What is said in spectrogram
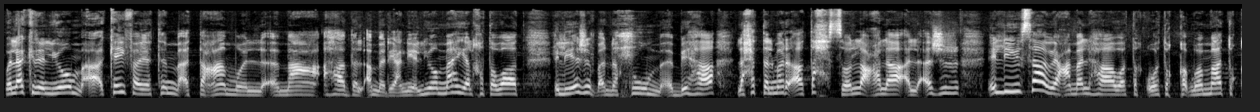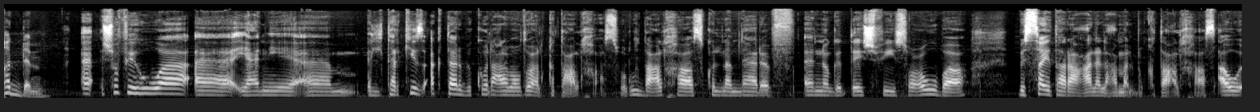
ولكن اليوم كيف يتم التعامل مع هذا الأمر؟ يعني اليوم ما هي الخطوات اللي يجب أن نقوم بها لحتى المرأة تحصل على الأجر اللي يساوي عملها وتق وتق وما تقدم. آه، شوفي هو آه، يعني التركيز أكثر بيكون على موضوع القطاع الخاص والقطاع الخاص كلنا بنعرف إنه قديش في صعوبة بالسيطرة على العمل بالقطاع الخاص أو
